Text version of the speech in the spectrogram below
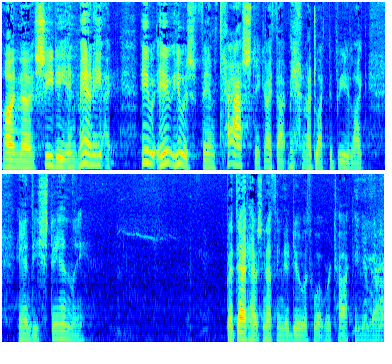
on uh, CD. And man, he, he, he, he was fantastic. I thought, man, I'd like to be like Andy Stanley. But that has nothing to do with what we're talking about.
